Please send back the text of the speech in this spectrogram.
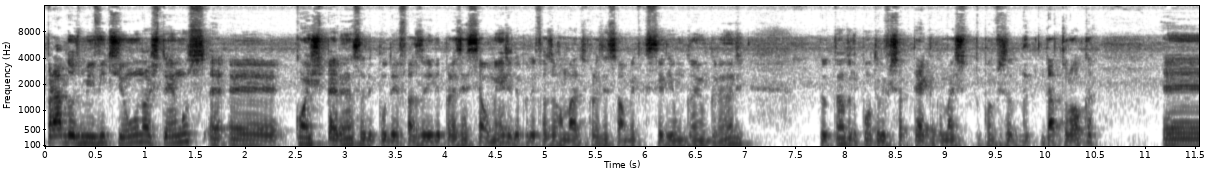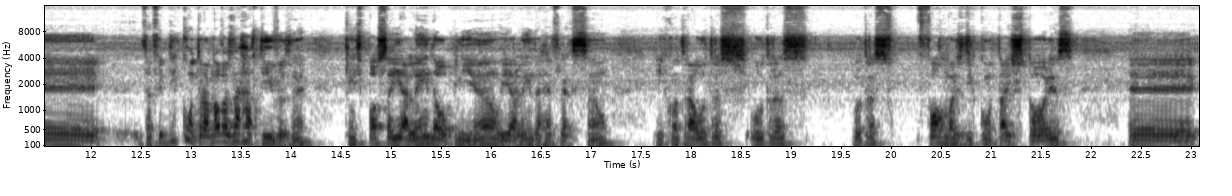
para 2021 nós temos, é, é, com a esperança de poder fazer ele presencialmente, de poder fazer o Romário presencialmente, que seria um ganho grande, do, tanto do ponto de vista técnico, mas do ponto de vista da troca. É, desafio de encontrar novas narrativas, né? Que a gente possa ir além da opinião, ir além da reflexão, encontrar outras, outras, outras formas de contar histórias é,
